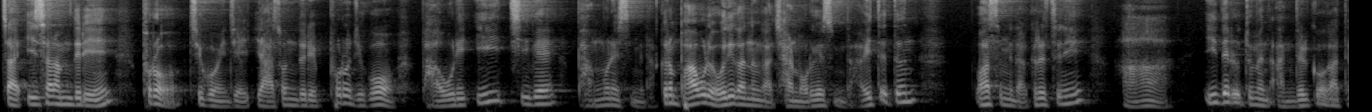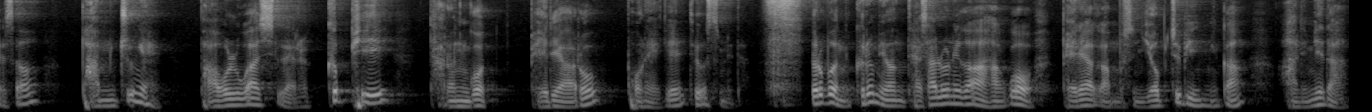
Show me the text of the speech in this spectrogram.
자, 이 사람들이 풀어지고 이제 야손들이 풀어지고 바울이 이 집에 방문했습니다. 그럼 바울이 어디 갔는가 잘 모르겠습니다. 어쨌든 왔습니다. 그랬더니 아, 이대로 두면 안 될 것 같아서 밤중에 바울과 실레를 급히 다른 곳 베레아로 보내게 되었습니다. 여러분, 그러면 데살로니가하고 베레아가 무슨 옆집입니까? 아닙니다.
